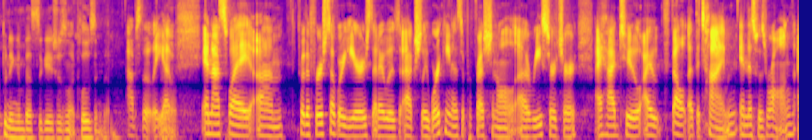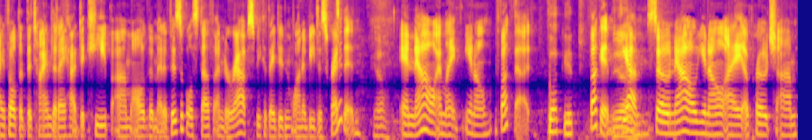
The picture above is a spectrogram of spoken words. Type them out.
opening investigations, not closing them. Absolutely, yeah. And that's why um, for the first several years that I was actually working as a professional uh, researcher, I had to, I felt at the time, and this was wrong, I felt at the time that I had to keep um, all of the metaphysical stuff under wraps because I didn't want to be discredited. Yeah. And now I'm like, you know, fuck that. Fuck it. Fuck it. Yeah. Yeah. So now, you know, I approach um,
